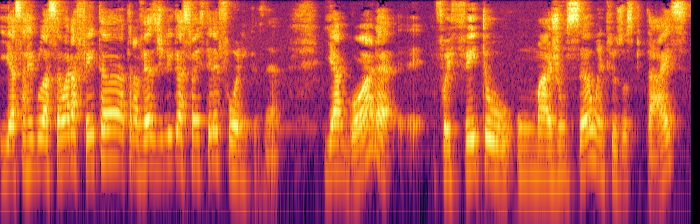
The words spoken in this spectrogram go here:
e essa regulação era feita através de ligações telefônicas, né? E agora foi feita uma junção entre os hospitais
